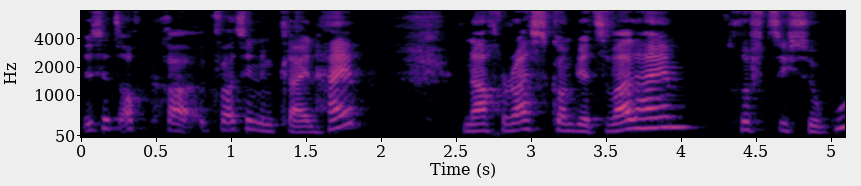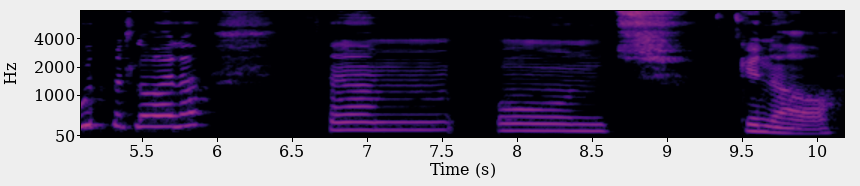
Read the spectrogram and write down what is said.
ist jetzt auch quasi in einem kleinen Hype. Nach Rust kommt jetzt Valheim, trifft sich so gut mittlerweile. Ähm, und genau,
